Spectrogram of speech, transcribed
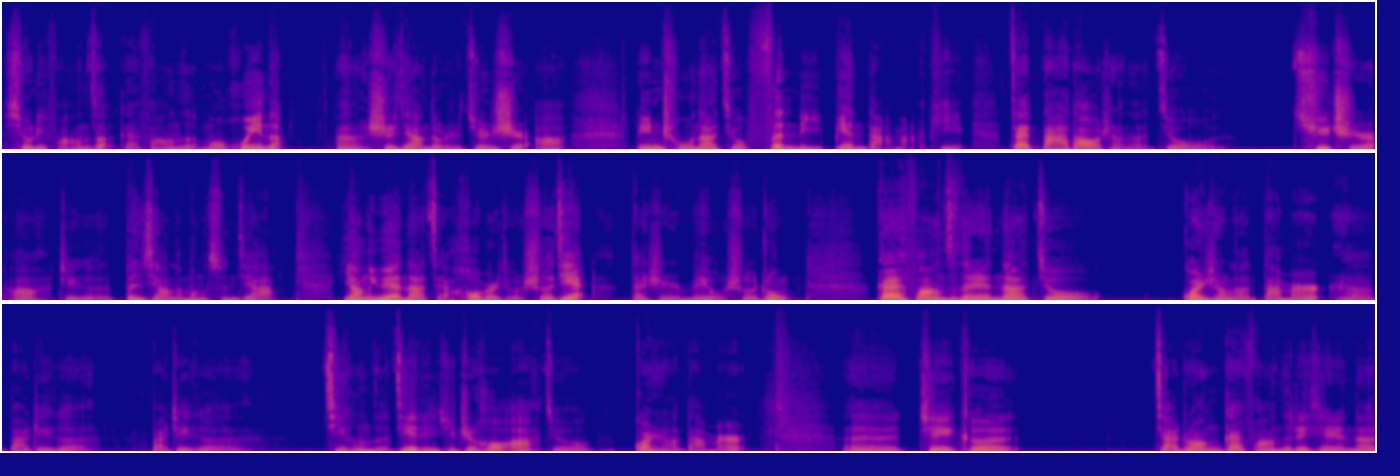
修理房子、盖房子、抹灰呢，啊，实际上都是军事啊。林楚呢，就奋力鞭打马匹，在大道上呢，就。驱驰啊，这个奔向了孟孙家。杨岳呢，在后边就射箭，但是没有射中。盖房子的人呢，就关上了大门啊，把这个把这个季恒子接进去之后啊，就关上了大门呃，这个假装盖房子这些人呢，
